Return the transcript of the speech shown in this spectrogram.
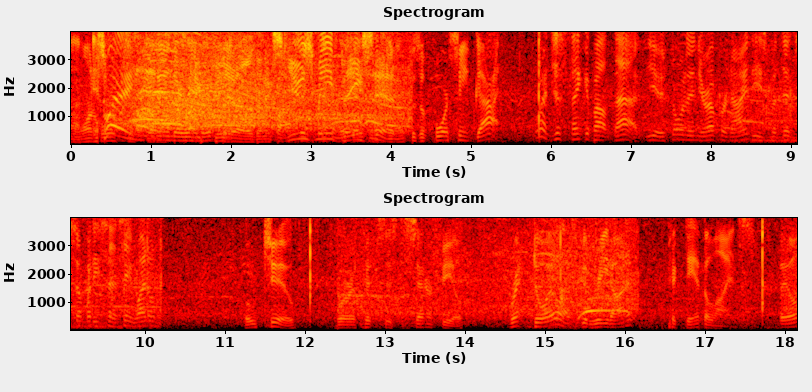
Um, One swing into right field. And excuse me, base hit. Was a four-seam guy. Well, just think about that. You're throwing in your upper 90s, but then somebody says, hey, why don't. 0 2. Worth hits this to center field. Brent Doyle has a good read on it. Pick dandelions. Bill.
